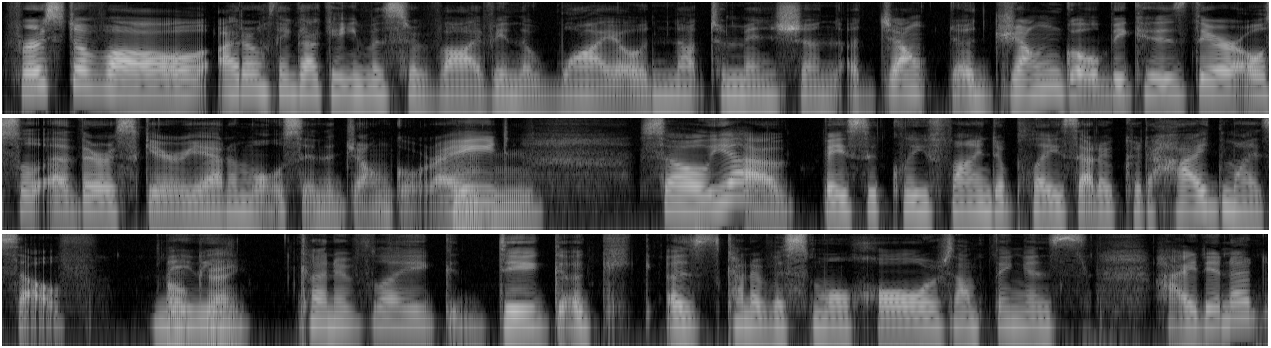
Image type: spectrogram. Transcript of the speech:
first of all, I don't think I can even survive in the wild, not to mention a, jun- a jungle, because there are also other scary animals in the jungle, right? Mm-hmm. So, yeah, basically find a place that I could hide myself. Maybe. Okay. Kind of like dig a, a kind of a small hole or something and hide in it.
